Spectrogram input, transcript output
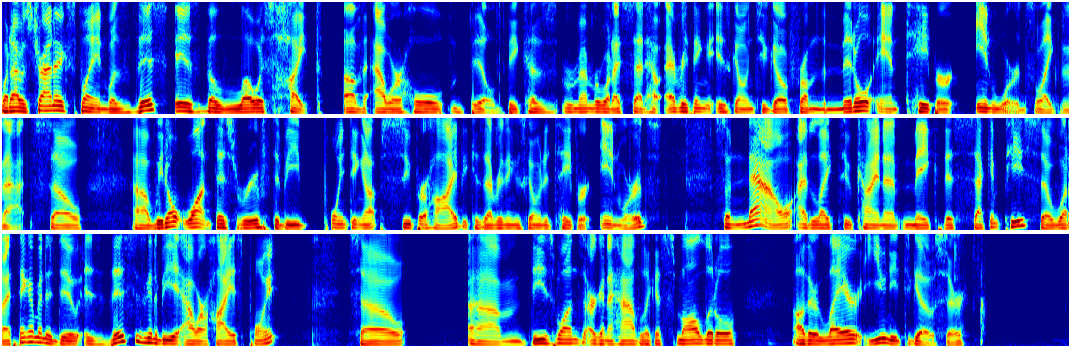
what I was trying to explain was this is the lowest height of our whole build because remember what I said how everything is going to go from the middle and taper inwards like that. So uh, we don't want this roof to be pointing up super high because everything's going to taper inwards. So now I'd like to kind of make this second piece. So what I think I'm going to do is this is going to be our highest point. So um, these ones are going to have like a small little other layer. You need to go, sir.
